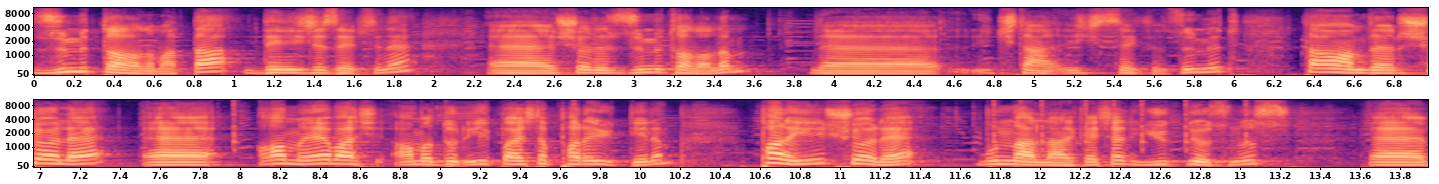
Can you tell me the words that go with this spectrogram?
Zümrüt de alalım hatta. Deneyeceğiz hepsine. Ee, şöyle zümrüt alalım. Ee, iki tane iki sekte zümrüt. Tamamdır. Şöyle e, almaya baş ama dur ilk başta para yükleyelim. Parayı şöyle bunlarla arkadaşlar yüklüyorsunuz. Ee,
